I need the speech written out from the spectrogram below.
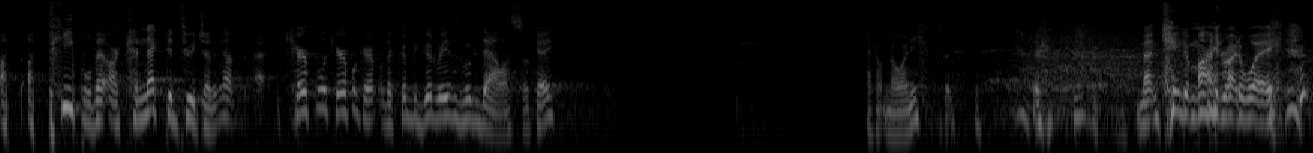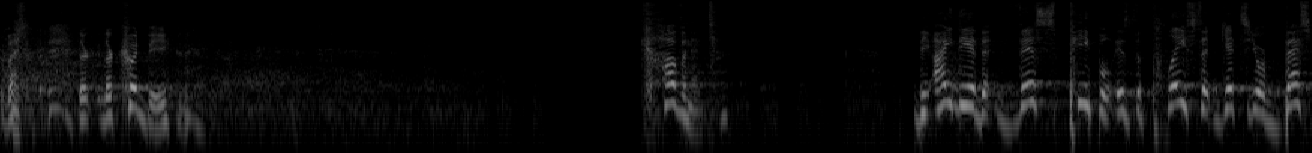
A, a people that are connected to each other. Now, uh, Careful, careful, careful. There could be good reasons to move to Dallas, okay? I don't know any, but none came to mind right away, but there, there could be. Covenant. The idea that this people is the place that gets your best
